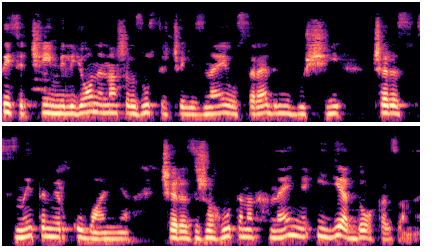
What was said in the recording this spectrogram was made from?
Тисячі і мільйони наших зустрічей із нею усередині душі через сни та міркування, через жагу та натхнення і є доказами.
